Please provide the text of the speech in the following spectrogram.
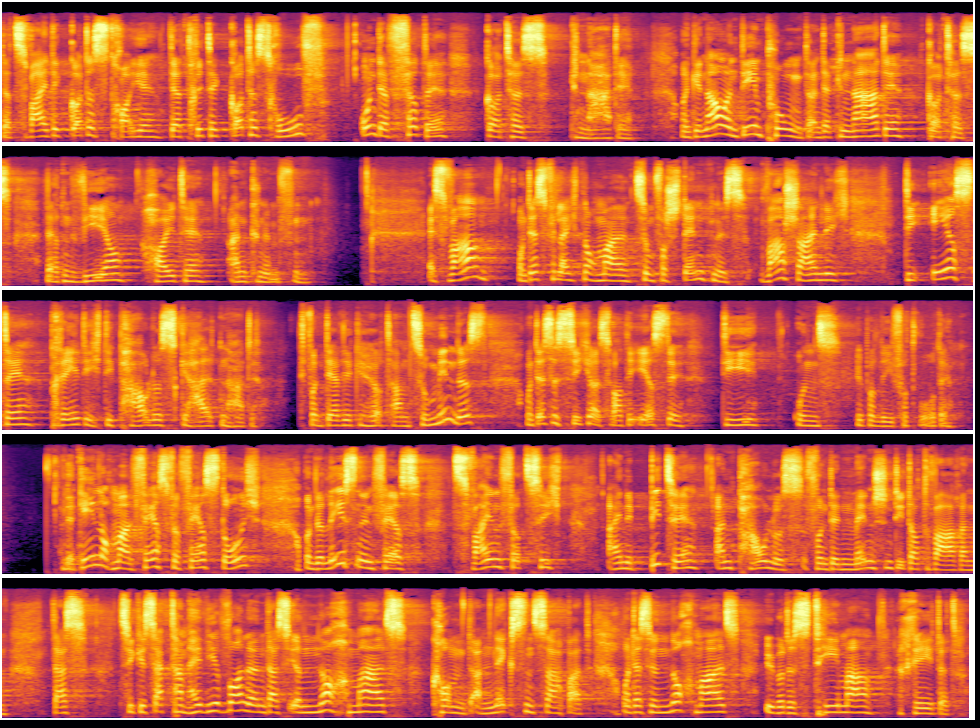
der zweite Gottes Treue, der dritte Gottes Ruf und der vierte Gottes Gnade. Und genau an dem Punkt, an der Gnade Gottes, werden wir heute anknüpfen. Es war, und das vielleicht nochmal zum Verständnis, wahrscheinlich die erste Predigt, die Paulus gehalten hatte, von der wir gehört haben. Zumindest, und das ist sicher, es war die erste, die uns überliefert wurde. Wir gehen nochmal Vers für Vers durch und wir lesen in Vers 42 eine Bitte an Paulus von den Menschen, die dort waren, dass sie gesagt haben, hey, wir wollen, dass ihr nochmals kommt am nächsten Sabbat und dass ihr nochmals über das Thema redet.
